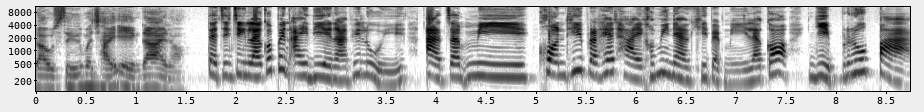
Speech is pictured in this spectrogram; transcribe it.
เราซื้อมาใช้เองได้เนาะ แต่จริง ๆ แล้วก็เป็นไอเดียนะพี่หลุย อาจจะมีคนที่ประเทศไทยเขามีแนวคิดแบบนี้ แล้วก็หยิบรูปปาก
